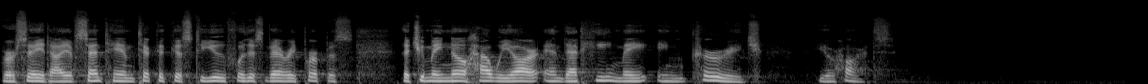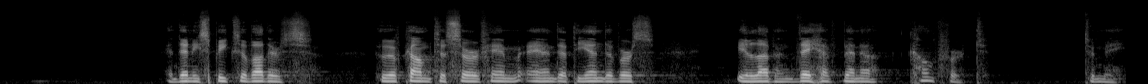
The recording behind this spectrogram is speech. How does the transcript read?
Verse 8 I have sent him, Tychicus, to you for this very purpose, that you may know how we are and that he may encourage your hearts. And then he speaks of others who have come to serve him. And at the end of verse 11, they have been a comfort to me.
